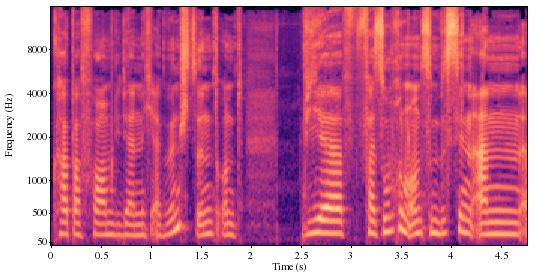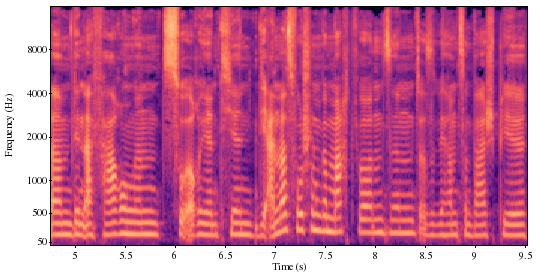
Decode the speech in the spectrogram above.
Körperformen, die dann nicht erwünscht sind und wir versuchen uns ein bisschen an ähm, den Erfahrungen zu orientieren, die anderswo schon gemacht worden sind. Also wir haben zum Beispiel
